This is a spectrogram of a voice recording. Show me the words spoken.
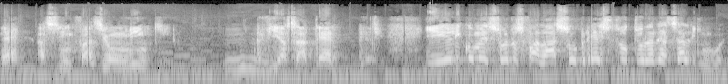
né? Assim, fazer um link uhum. via satélite. E ele começou a nos falar sobre a estrutura dessa língua.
